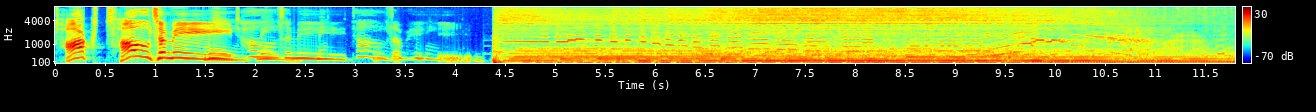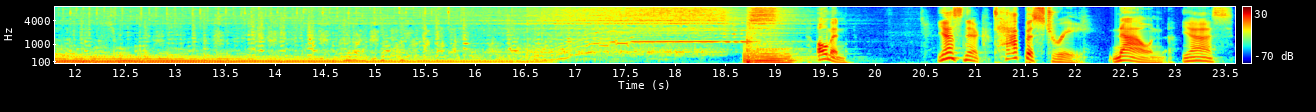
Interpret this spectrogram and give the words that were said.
Talk Tull to Me. Me, Tull me, to me. Tull to me. Omen, Yes, Nick. tapestry, noun. Yes.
